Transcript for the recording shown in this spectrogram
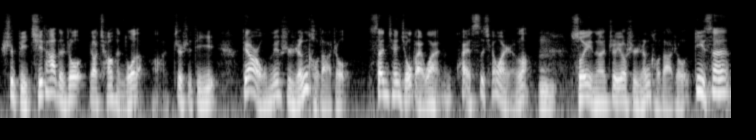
是比其他的州要强很多的啊，这是第一。第二，我们又是人口大州，三千九百万，快四千万人了。嗯，所以呢，这又是人口大州。第三，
